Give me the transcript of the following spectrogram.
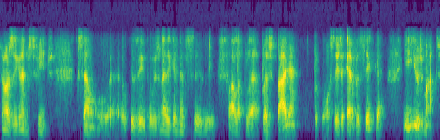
que nós designamos de finos, que são o que genericamente se fala pela, pela espalha, ou seja, erva seca, e, e os matos.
